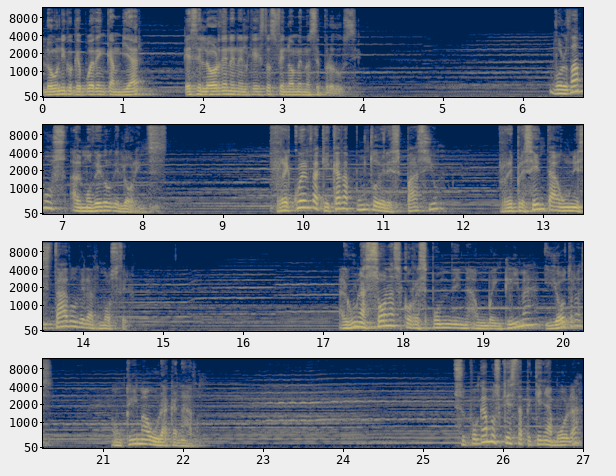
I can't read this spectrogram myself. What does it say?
Lo único que pueden cambiar es el orden en el que estos fenómenos se producen. Volvamos al modelo de Lorentz. Recuerda que cada punto del espacio representa un estado de la atmósfera. Algunas zonas corresponden a un buen clima y otras a un clima huracanado. Supongamos que esta pequeña bola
